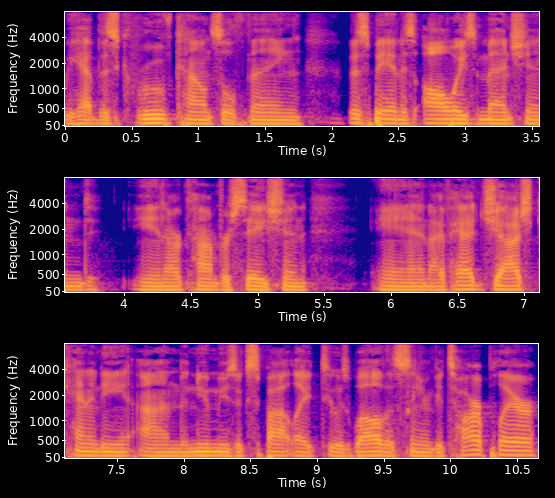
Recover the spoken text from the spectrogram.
we have this Groove Council thing. This band is always mentioned in our conversation. And I've had Josh Kennedy on the New Music Spotlight too, as well, the singer guitar player.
